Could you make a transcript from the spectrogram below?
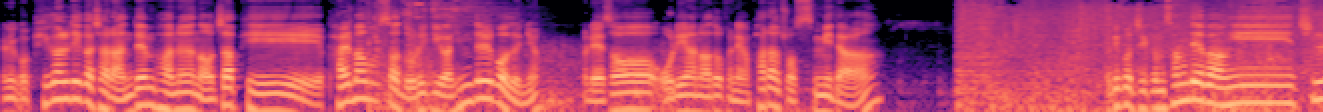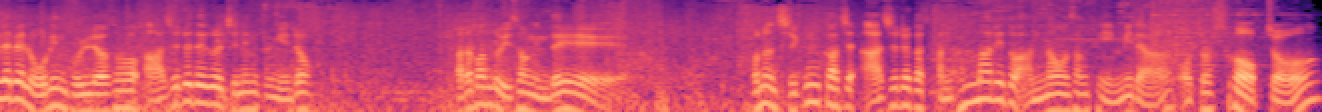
그리고 피관리가 잘 안 된 판은 어차피 팔마법사 노리기가 힘들거든요. 그래서 오리아나도 그냥 팔아줬습니다. 그리고 지금 상대방이 7레벨 올인 돌려서 아지르 덱을 진행 중이죠. 아르반도 이성인데 저는 지금까지 아지르가 단 한 마리도 안 나온 상태입니다. 어쩔 수가 없죠.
